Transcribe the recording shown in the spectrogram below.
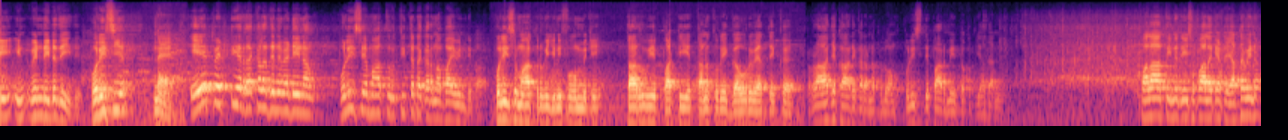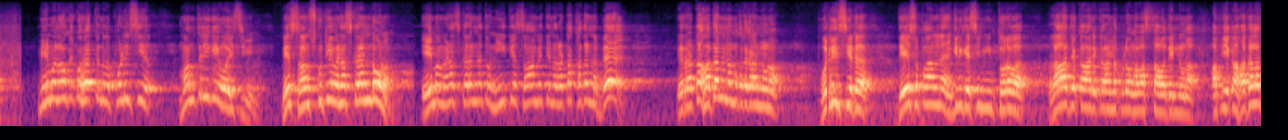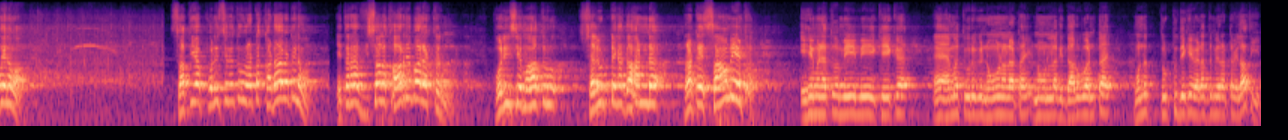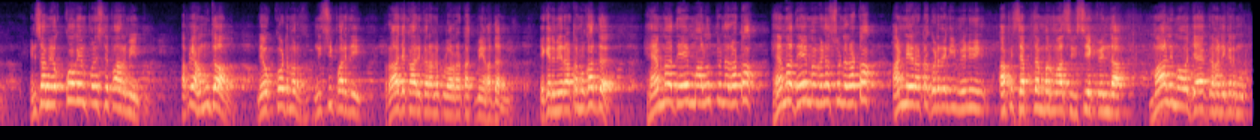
වෙන්න ඉඩ දෙයිද? පොලිසිය නෑ. ඒ පෙට්ටිය රැකලා දෙන වැඩේ නම් පොලිසිය මහත්තුරු තිතට කරන බය වෙන්න එපා. පොලිසිය මහත්තුරුගේ යුනිෆෝම් එකේ දරුවේ පටියේ තනතුරේ ගෞරවයත් එක්ක රාජකාරය කරන්න පුළුවන් පොලිස් දෙපාර්තමේන්තුවක් අපි හදන්නේ. පළාත ඉන්න දේශපාලකයට යට වෙන මෙහෙම ලෝකෙ කොහෙවත් වෙනවද පොලිසිය മന്ത്രിගේ වයිසි වෙන. මේ සංස්කෘතිය වෙනස් කරන්න ඕන. එහෙම වෙනස් කරන්නේ නැතුව නීතිය සාමයේ තියෙන රටක් හදන්න බෑ. ඒ රට හදන්න නම් මොකද කරන්න ඕන? පොලිසියට දේශපාලන ඇඟිලි ගැසීමකින් තොරව රාජකාරි කරන්න පුළුවන් අවස්ථාව දෙන්න උනා. අපි ඒක හදලා දෙනවා. සතිය පොලිසියට රට කඩා වැටෙනවා. ඒතර විශාල කාර්යභාරයක් කරනවා. පොලිසිය මහතුරු සැලුට් එක ගහන්න රටේ සාමයට. එහෙම නැතුව මේ මේ එක එක ඇමතුරුගේ නෝනලටයි නෝනලගේ දරුවන්ටයි මොන තුට්ටු දෙකේ වැඩක්ද මේ රට වෙලා තියෙන්නේ. ඒ නිසා මේ ඔක්කොගෙන් පොලිස් දෙපාර්තමේන්තුව අපේ හමුදාව මේ ඔක්කොටම නිසි පරිදි රාජකාරී කරන්න පුළුවන් රටක් මේ හදන්නේ. ඒ කියන්නේ මේ රට මොකද්ද? හැමදේම අලුත් වෙන රටක් හැමදේම වෙනස් වෙන රටක් අන්නේ රට ගොඩනැගීම වෙනුවෙන් අපි සැප්තැම්බර් මාස 21 වෙනිදා මාලිමාව ජයග්‍රහණය කරමු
